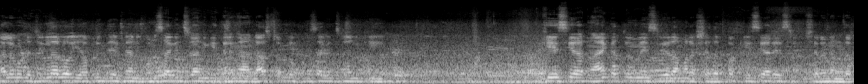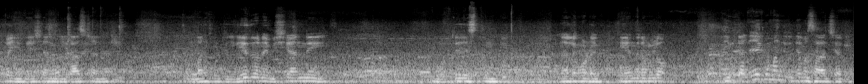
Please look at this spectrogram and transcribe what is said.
నల్గొండ జిల్లాలో ఈ అభివృద్ధి యజ్ఞాన్ని కొనసాగించడానికి తెలంగాణ రాష్ట్రంలో కొనసాగించడానికి కేసీఆర్ నాయకత్వమే శ్రీరామ రక్ష తప్ప కేసీఆర్ శరణం తప్ప ఈ దేశానికి రాష్ట్రానికి మరొకటి లేదు అనే విషయాన్ని గుర్తు చేస్తుంటూ నల్గొండ కేంద్రంలో ఇంకా అనేక మంది ఉద్యమ సహచరులు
